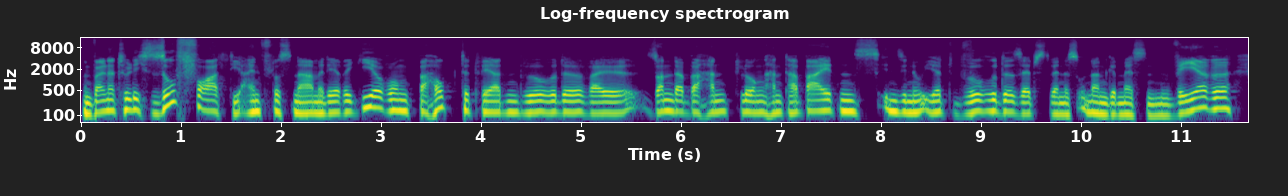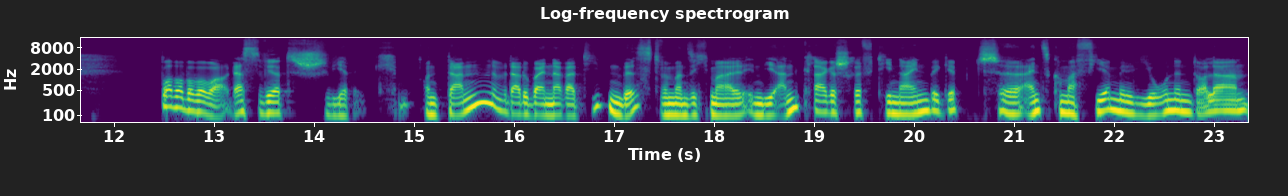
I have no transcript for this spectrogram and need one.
und weil natürlich sofort die Einflussnahme der Regierung behauptet werden würde, weil Sonderbehandlung Hunter Bidens insinuiert würde, selbst wenn es unangemessen wäre. Das wird schwierig. Und dann, da du bei Narrativen bist, wenn man sich mal in die Anklageschrift hineinbegibt, 1,4 äh, Millionen Dollar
